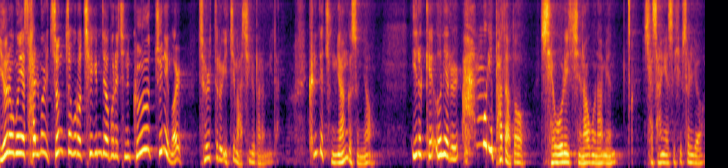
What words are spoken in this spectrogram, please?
여러분의 삶을 전적으로 책임져 버리시는 그 주님을 절대로 잊지 마시길 바랍니다. 그런데 중요한 것은요, 이렇게 은혜를 아무리 받아도 세월이 지나고 나면 세상에서 휩쓸려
